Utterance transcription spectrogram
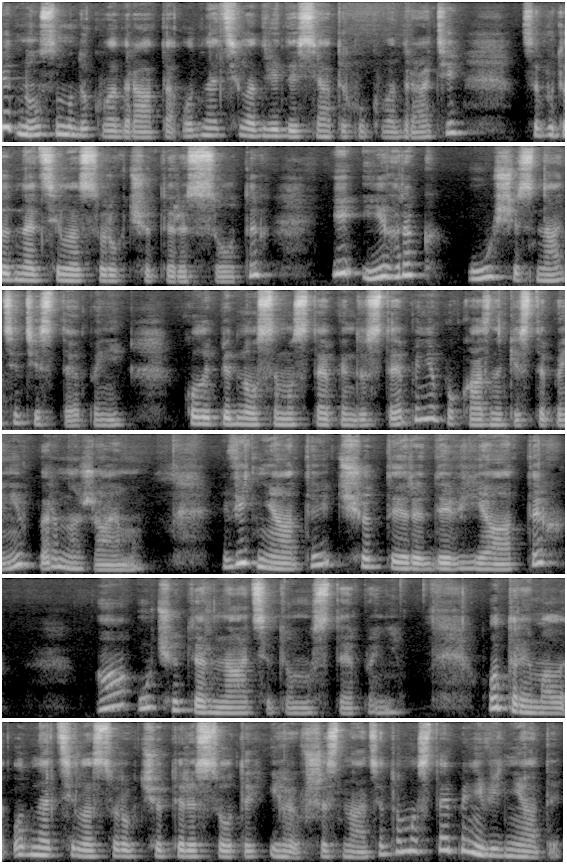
Підносимо до квадрата 1,2 у квадраті, це буде 1,44 і y у 16 степені. Коли підносимо степень до степені, показники степенів перемножаємо. Відняти 4 дев'ятих, а у 14 степені. Отримали 1,44 y в 16 степені, відняти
